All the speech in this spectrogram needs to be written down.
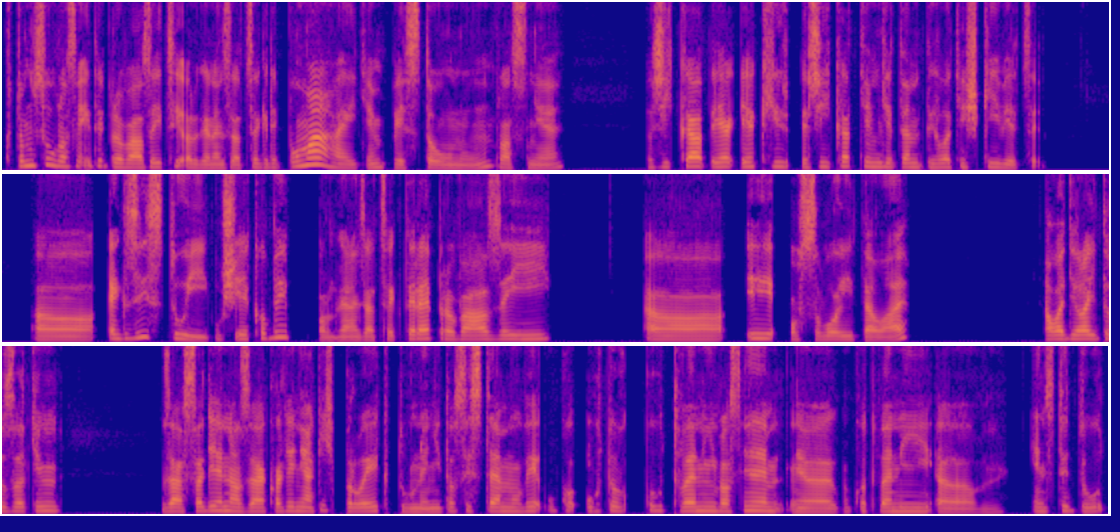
k tomu jsou vlastně i ty provázející organizace, kdy pomáhají těm pěstounům vlastně říkat, jak, jak říkat těm dětem tyhle těžké věci. Uh, existují už jakoby organizace, které provázejí uh, i osvojitele, ale dělají to zatím v zásadě na základě nějakých projektů. Není to systémově ukotvený, vlastně uh, ukotvený institut,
